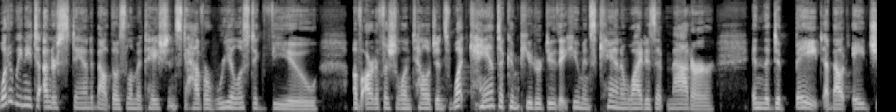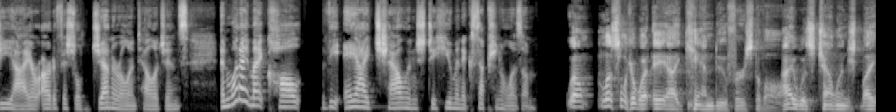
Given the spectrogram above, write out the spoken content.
what do we need to understand about those limitations to have a realistic view of artificial intelligence? What can't a computer do that humans can, and why does it matter in the debate about AGI or artificial general intelligence? And what I might call the AI challenge to human exceptionalism? Well, let's look at what AI can do first of all. I was challenged by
